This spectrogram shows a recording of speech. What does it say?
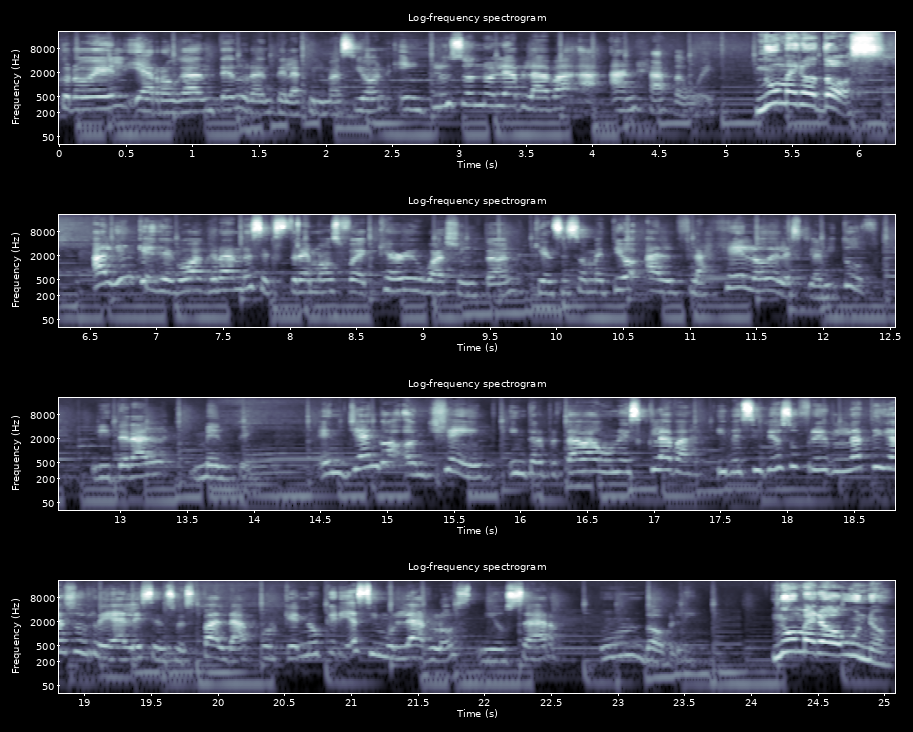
cruel y arrogante durante la filmación e incluso no le hablaba a Anne Hathaway. Número 2. Alguien que llegó a grandes extremos fue Kerry Washington, quien se sometió al flagelo de la esclavitud, literalmente. En Django Unchained interpretaba a una esclava y decidió sufrir latigazos reales en su espalda porque no quería simularlos ni usar un doble. Número 1.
